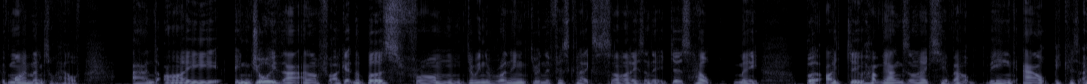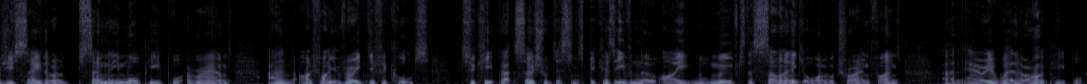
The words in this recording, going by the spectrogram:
with my mental health. And I enjoy that, and I, I get the buzz from doing the running, doing the physical exercise, and it does help me but I do have the anxiety about being out because, as you say, there are so many more people around, and I find it very difficult to keep that social distance because even though I will move to the side or I will try and find an area where there aren't people,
